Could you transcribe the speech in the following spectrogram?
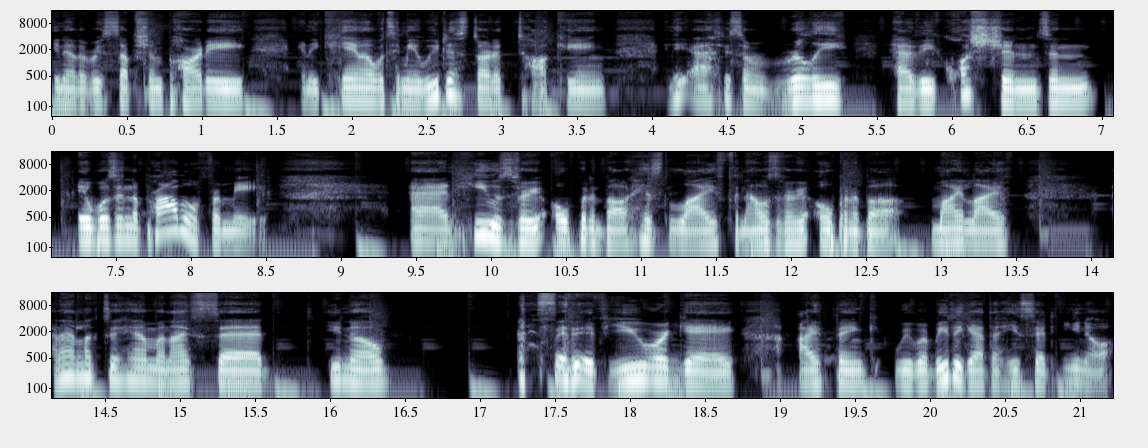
you know, the reception party. And he came over to me. We just started talking and he asked me some really heavy questions. And it wasn't a problem for me. And he was very open about his life and I was very open about my life. And I looked at him and I said, you know, I said, if you were gay, I think we would be together. He said, you know,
